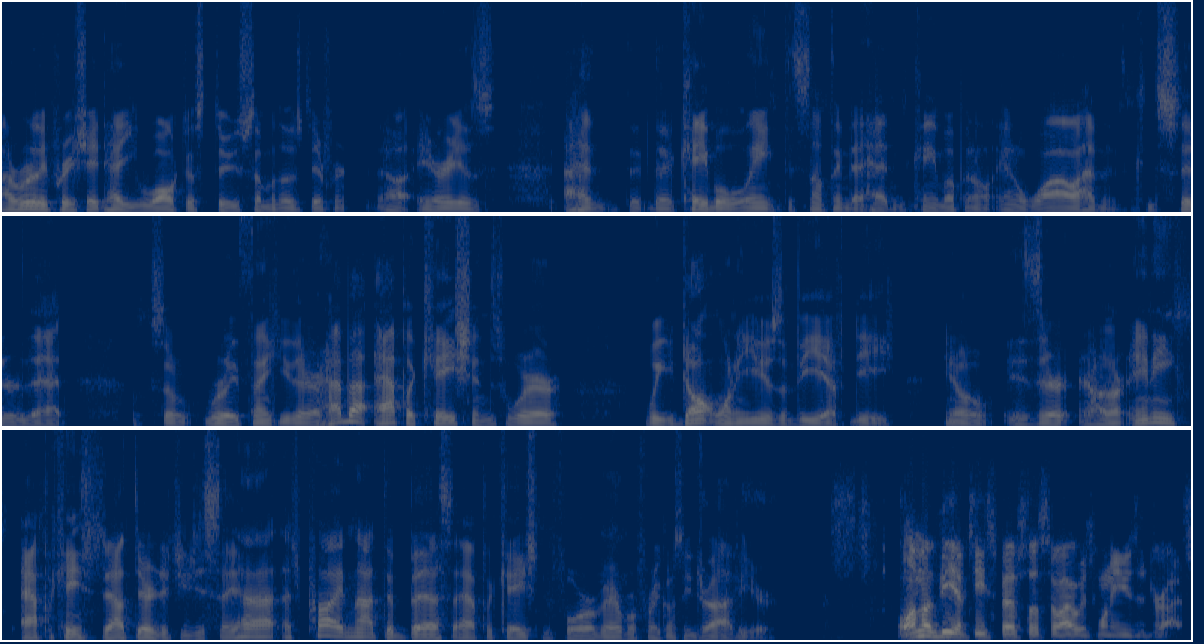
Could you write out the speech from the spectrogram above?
I really appreciate how you walked us through some of those different uh, areas. I had the, the, cable length is something that hadn't came up in a, in a while. I haven't considered that. So really, thank you there. How about applications where we don't want to use a VFD? You know, is there are there any applications out there that you just say, ah, that's probably not the best application for a variable frequency drive here? Well, I'm a VFD specialist, so I always want to use a drive.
